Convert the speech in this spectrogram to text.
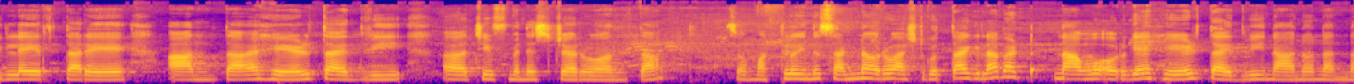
ಇಲ್ಲೇ ಇರ್ತಾರೆ ಅಂತ ಹೇಳ್ತಾ ಇದ್ವಿ ಚೀಫ್ ಮಿನಿಸ್ಟರು ಅಂತ. ಸೊ ಮಕ್ಕಳು ಇನ್ನು ಸಣ್ಣವರು, ಅಷ್ಟು ಗೊತ್ತಾಗಿಲ್ಲ ಬಟ್ ನಾವು ಅವ್ರಿಗೆ ಹೇಳ್ತಾ ಇದ್ವಿ, ನಾನು ನನ್ನ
